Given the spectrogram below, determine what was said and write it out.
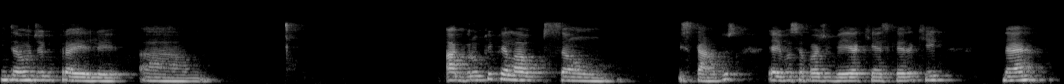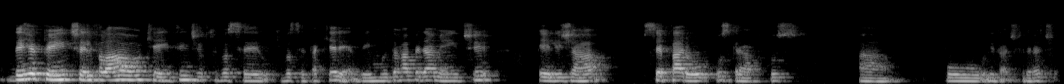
Então, eu digo para ele, ah, agrupe pela opção estados, e aí você pode ver aqui à esquerda que, né, de repente ele fala, ah, ok, entendi o que você o que você está querendo, e muito rapidamente ele já separou os gráficos ah, por unidade federativa.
